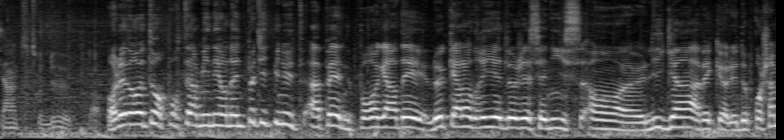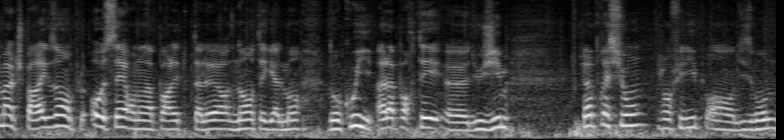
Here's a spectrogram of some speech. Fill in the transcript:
C'est un truc de. On est de retour pour terminer. On a une petite minute à peine pour regarder le calendrier de l'OGC Nice en euh, Ligue 1 avec euh, les deux prochains matchs, par exemple. Auxerre, on en a parlé tout à l'heure. Nantes également. Donc, oui, à la portée euh, du gym. J'ai l'impression, Jean-Philippe, en 10 secondes,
